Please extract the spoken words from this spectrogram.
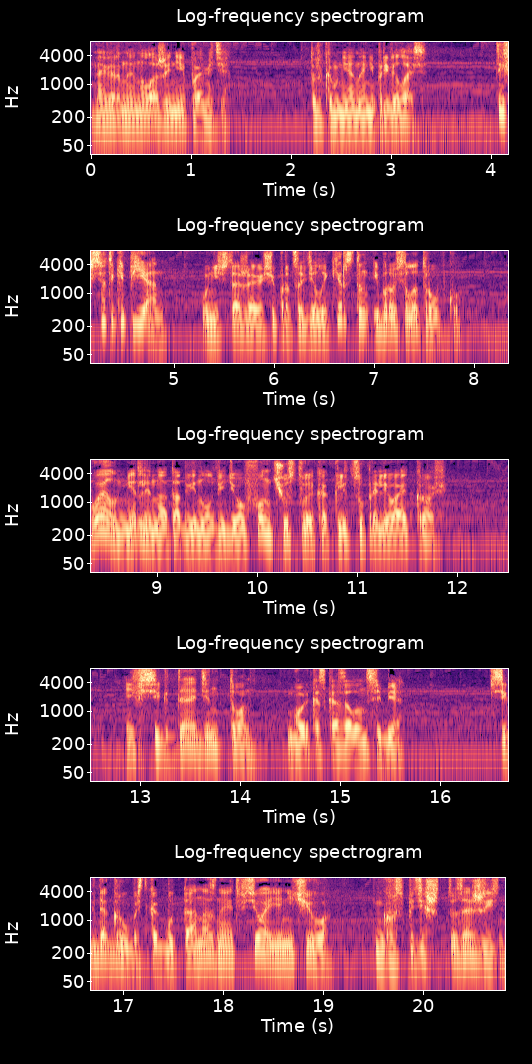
Наверное, наложение памяти. Только мне она не привелась. «Ты все-таки пьян!» Уничтожающе процедила Кирстен и бросила трубку. Уэлл медленно отодвинул видеофон, чувствуя, как к лицу приливает кровь. «И всегда один тон», — горько сказал он себе. «Всегда грубость, как будто она знает все, а я ничего. Господи, что за жизнь?»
